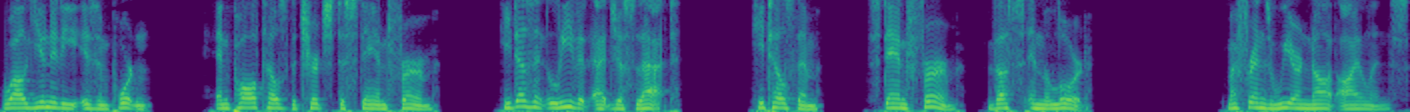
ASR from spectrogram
While unity is important, and Paul tells the church to stand firm, he doesn't leave it at just that. He tells them, stand firm, thus in the Lord. My friends, we are not islands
